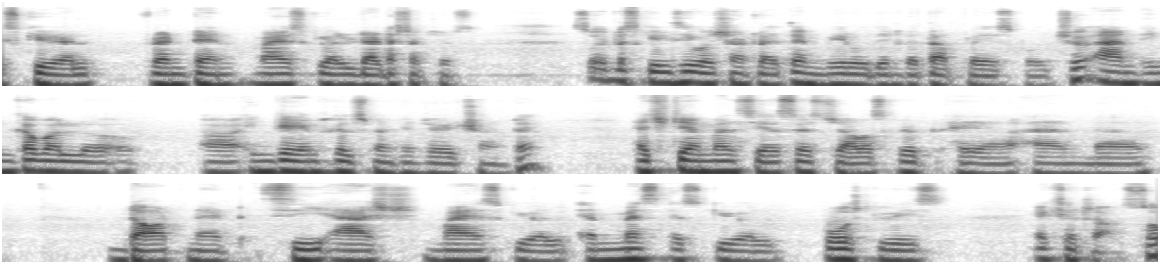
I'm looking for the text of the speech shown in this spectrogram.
SQL front end MySQL data structures so ఇట్లా స్కిల్స్ వచ్చినట్లయితే మీరు దీనికైతే అప్లై చేసుకోవచ్చు. అండ్ ఇంకా వాళ్ళు ఇంకా ఏం స్కిల్స్ మెన్షన్ చేయొచ్చు అంటే HTML CSS JavaScript and dot net C యాష్ MySQL MS SQL Postgres etcetera so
